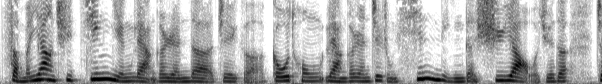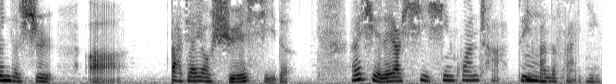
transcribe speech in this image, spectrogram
怎么样去经营两个人的这个沟通，两个人这种心灵的需要，我觉得真的是啊、大家要学习的。而且呢要细心观察对方的反应。嗯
